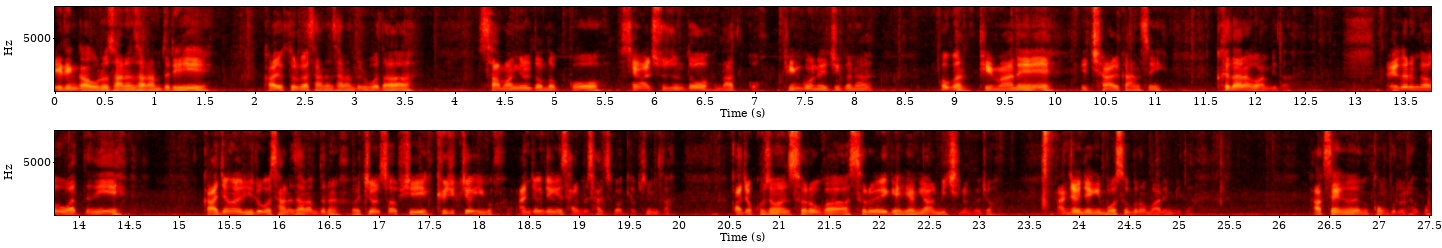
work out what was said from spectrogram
1인 가구로 사는 사람들이 가족들과 사는 사람들보다 사망률도 높고 생활 수준도 낮고 빈곤해지거나 혹은 비만에 처할 가능성이 크다라고 합니다. 왜 그런가 하고 왔더니 가정을 이루고 사는 사람들은 어쩔 수 없이 규칙적이고 안정적인 삶을 살 수밖에 없습니다. 가족 구성원 서로가 서로에게 영향을 미치는 거죠. 안정적인 모습으로 말입니다. 학생은 공부를 하고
